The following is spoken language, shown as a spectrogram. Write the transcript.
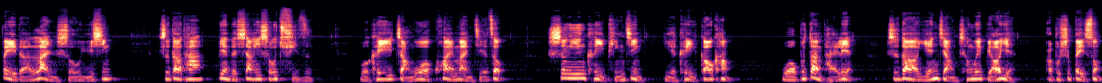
背得烂熟于心，直到它变得像一首曲子。我可以掌握快慢节奏，声音可以平静，也可以高亢。我不断排练，直到演讲成为表演，而不是背诵。”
